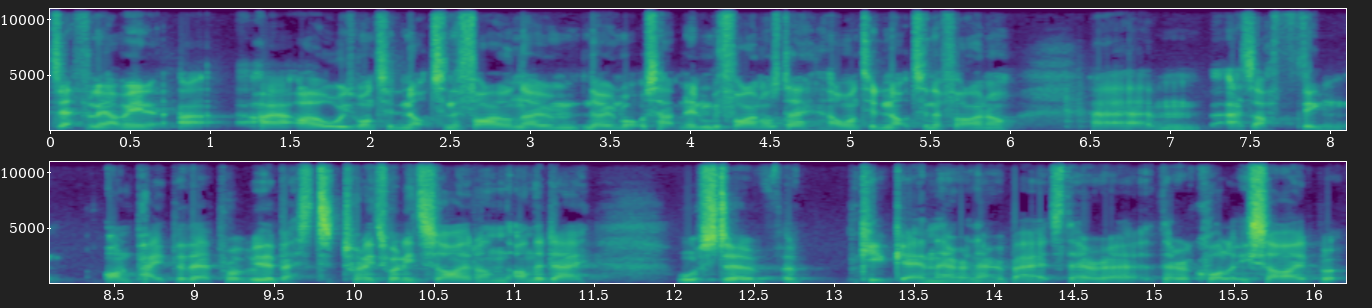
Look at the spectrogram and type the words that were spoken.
Definitely. I mean, I, I, I always wanted Notts in the final, knowing knowing what was happening with finals day. I wanted Notts in the final, um, as I think on paper they're probably the best 2020 side on on the day. Worcester uh, keep getting there and thereabouts. They're a, they're a quality side, but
